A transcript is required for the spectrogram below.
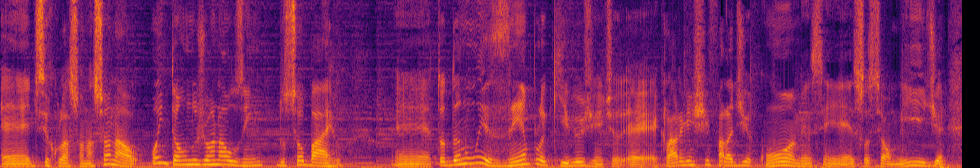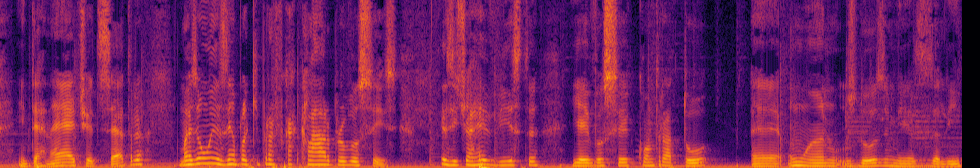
é, de circulação nacional ou então no jornalzinho do seu bairro. É, tô dando um exemplo aqui, viu, gente? É, é claro que a gente fala de e-commerce, é, social media, internet, etc. Mas é um exemplo aqui para ficar claro para vocês. Existe a revista e aí você contratou é, um ano, os 12 meses ali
